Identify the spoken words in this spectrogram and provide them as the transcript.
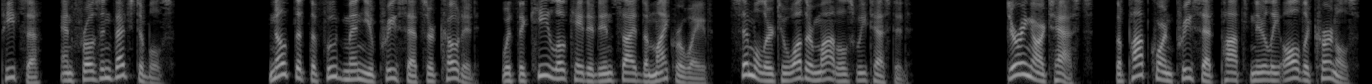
pizza, and frozen vegetables. Note that the food menu presets are coded, with the key located inside the microwave, similar to other models we tested. During our tests, the popcorn preset popped nearly all the kernels,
